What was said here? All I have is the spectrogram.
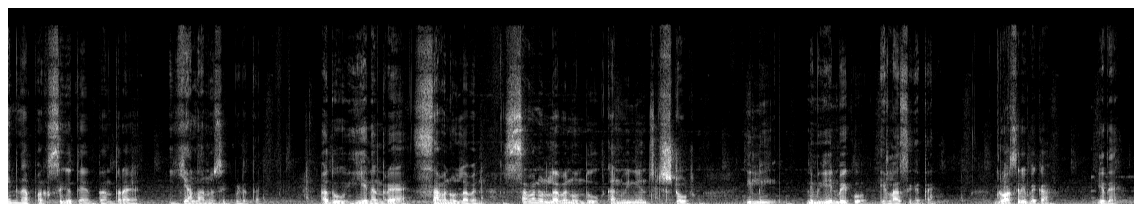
ಏನಪ್ಪ ಸಿಗುತ್ತೆ ಅಂತಂದರೆ ಎಲ್ಲನೂ ಸಿಕ್ಬಿಡುತ್ತೆ. ಅದು ಏನಂದರೆ ಸೆವೆನ್ ಲೆವೆನ್ ಸೆವೆನ್ ಲೆವೆನ್ ಒಂದು ಕನ್ವೀನಿಯನ್ಸ್ ಸ್ಟೋರ್ ಇಲ್ಲಿ ನಿಮಗೇನು ಬೇಕು? ಎಲ್ಲ ಸಿಗುತ್ತೆ. ಗ್ರಾಸರಿ ಬೇಕಾ? ಇದೆ.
